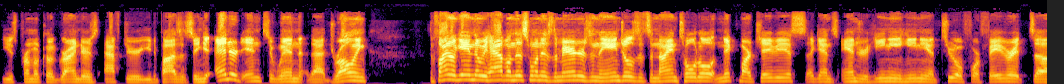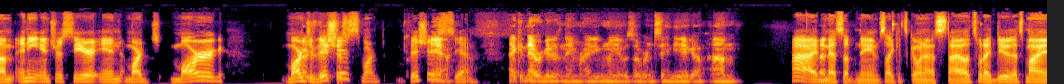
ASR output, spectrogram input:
Use promo code Grinders after you deposit, so you can get entered in to win that drawing. The final game that we have on this one is the Mariners and the Angels. It's a nine total. Nick Marchavius against Andrew Heaney. Heaney, a 204 favorite. Um, any interest here in Mar- Marg Margevicius? Margevicius? Yeah. yeah. I could never get his name right, even when he was over in San Diego. Um, I but, mess up names like it's going out of style. That's what I do. That's my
